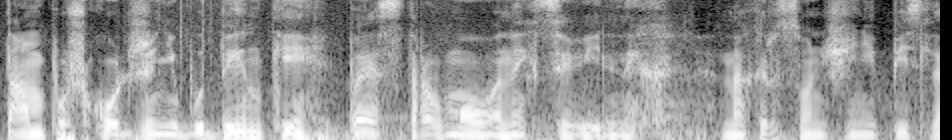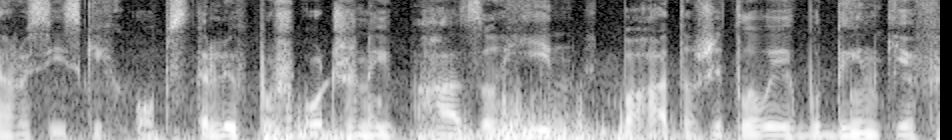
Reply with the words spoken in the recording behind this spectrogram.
Там пошкоджені будинки без травмованих цивільних. На Херсонщині після російських обстрілів пошкоджений газогін, багато житлових будинків,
